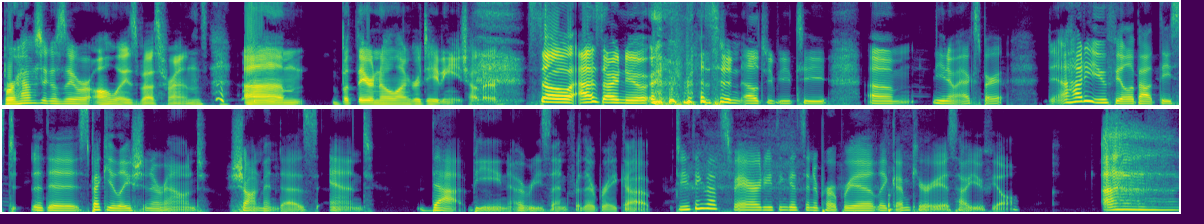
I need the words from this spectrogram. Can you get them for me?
perhaps because they were always best friends. Um, but they are no longer dating each other. So, as our new resident LGBT, um, you know, expert, how do you feel about these the speculation around Shawn Mendes and that being a reason for their breakup? Do you think that's fair? Do you think it's inappropriate? Like, I'm curious how you feel. Uh,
